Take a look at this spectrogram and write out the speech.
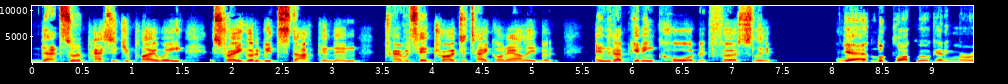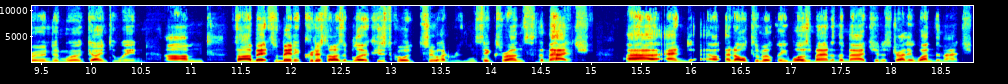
that sort of passage of play where Australia got a bit stuck and then Travis Head tried to take on Ali, but ended up getting caught at first slip? Yeah, it looked like we were getting marooned and weren't going to win. Um, far bet for me to criticise a bloke who scored 206 runs for the match uh, and uh, and ultimately was man of the match and Australia won the match.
